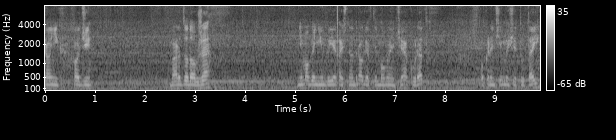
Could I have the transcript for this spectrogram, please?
Ciągnik chodzi bardzo dobrze. Nie mogę nim wyjechać na drogę w tym momencie akurat. Pokręcimy się tutaj.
